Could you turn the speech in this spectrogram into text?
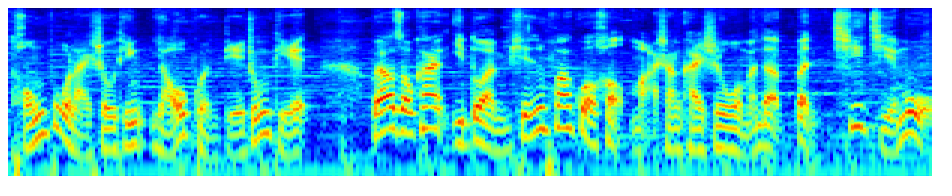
同步来收听《摇滚碟中谍》。不要走开，一段片花过后，马上开始我们的本期节目。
